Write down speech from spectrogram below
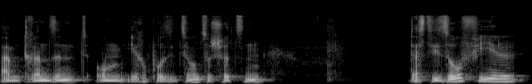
ähm, drin sind, um ihre Position zu schützen, dass die so viel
